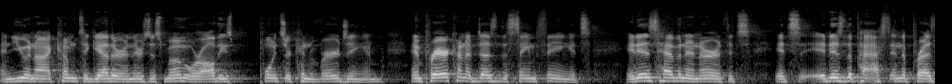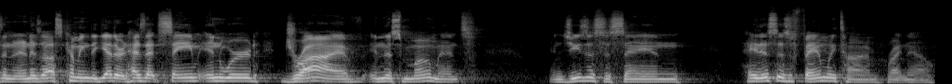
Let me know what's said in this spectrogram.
and you and I come together, and there's this moment where all these points are converging. And, and prayer kind of does the same thing. It's, it is heaven and earth. It's, it's, it is the past and the present, and it is us coming together. It has that same inward drive in this moment. And Jesus is saying, hey, this is family time right now.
